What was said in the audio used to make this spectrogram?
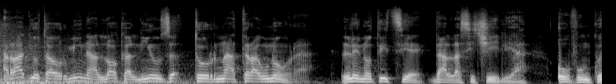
Radio Taormina Local News torna tra un'ora. Le notizie dalla Sicilia, ovunque.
